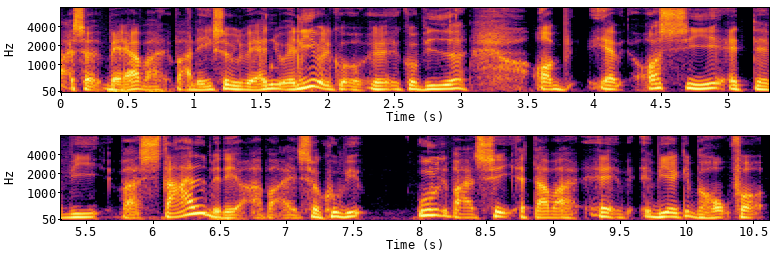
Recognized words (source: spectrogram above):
Altså, værre var, var det ikke, så ville verden jo alligevel gå, øh, gå videre. Og jeg vil også sige, at da vi var startet med det arbejde, så kunne vi umiddelbart se, at der var øh, virkelig behov for,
